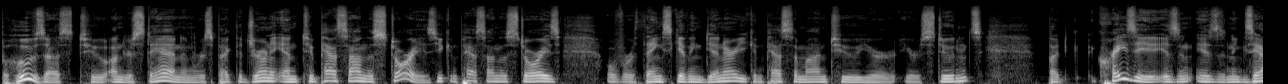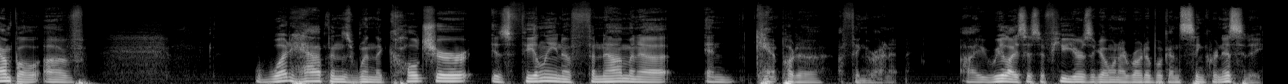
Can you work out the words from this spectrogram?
behooves us to understand and respect the journey and to pass on the stories. You can pass on the stories over Thanksgiving dinner. You can pass them on to your your students. But crazy is an, is an example of what happens when the culture is feeling a phenomena and can't put a, a finger on it. I realized this a few years ago when I wrote a book on synchronicity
